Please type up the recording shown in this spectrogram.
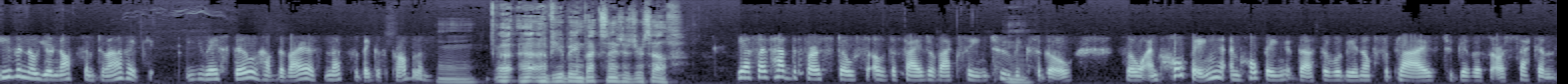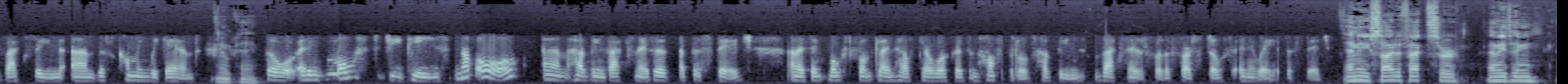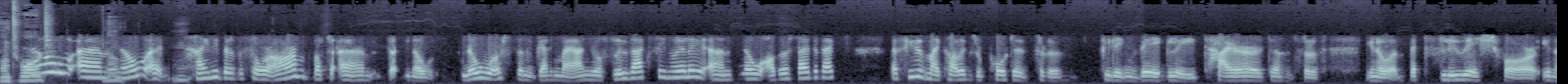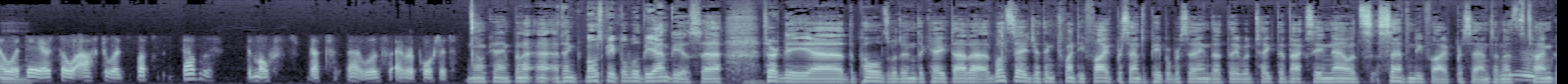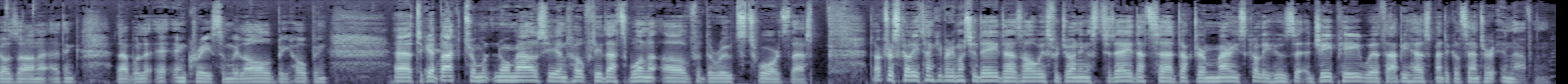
even though you're not symptomatic, you may still have the virus, and that's the biggest problem. Mm. Uh, have you been vaccinated yourself? Yes, I've had the first dose of the Pfizer vaccine two mm. weeks ago. So I'm hoping, I'm hoping that there will be enough supplies to give us our second vaccine um, this coming weekend. Okay. So I think most GPs, not all, um, have been vaccinated at this stage, and I think most frontline healthcare workers in hospitals have been vaccinated for the first dose anyway at this stage. Any side effects or anything untoward? No, um, no, no, a mm. tiny bit of a sore arm, but um, that, you know, no worse than getting my annual flu vaccine, really, and no other side effects. A few of my colleagues reported sort of feeling vaguely tired and sort of, you know, a bit fluish for, you know, mm. a day or so afterwards, but that was the most that uh, was uh, reported. Okay, but I, I, think most people will be envious. Uh, certainly, uh, the polls would indicate that. Uh, at one stage, I think 25% of people were saying that they would take the vaccine. Now it's 75%. And as mm. time goes on, I think that will uh, increase, and we'll all be hoping. Uh, to get back to normality, and hopefully that's one of the routes towards that. Dr. Scully, thank you very much indeed, as always, for joining us today. That's uh, Dr. Mary Scully, who's a GP with Abbey House Medical Centre in Navan.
